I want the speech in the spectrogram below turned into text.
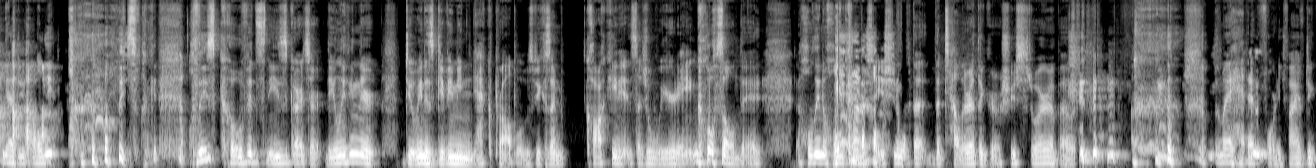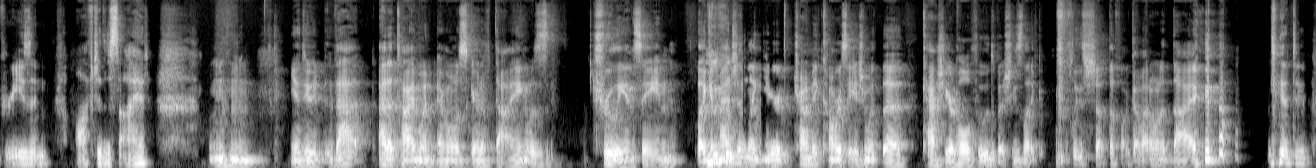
yeah, dude. All, the, all these fucking all these COVID sneeze guards are the only thing they're doing is giving me neck problems because I'm cocking it in such weird angles all day, holding a whole conversation with the the teller at the grocery store about with my head at 45 degrees and off to the side. hmm Yeah, dude. That at a time when everyone was scared of dying was truly insane. Like imagine like you're trying to make conversation with the cashier at Whole Foods, but she's like, please shut the fuck up. I don't want to die. Yeah, dude.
